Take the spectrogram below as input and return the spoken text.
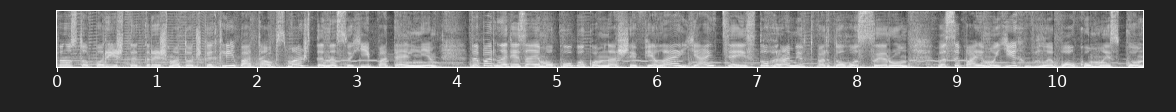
Просто поріжте три шматочки хліба та обсмажте на сухій пательні. Тепер нарізаємо кубиком наше філе, яйця і 100 грамів твердого сиру. Висипаємо їх в глибоку миску.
